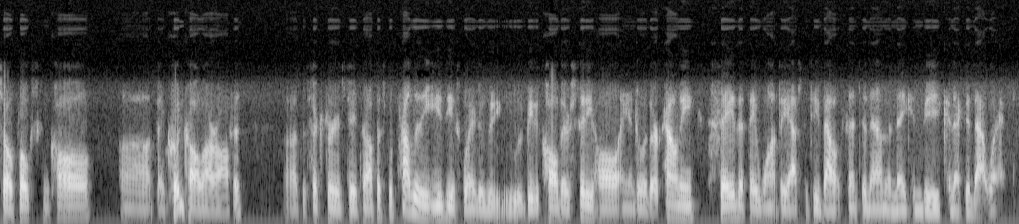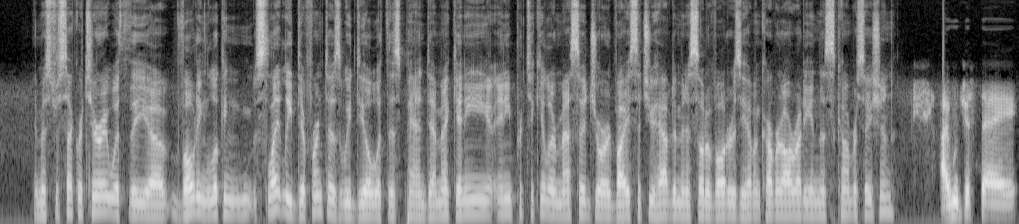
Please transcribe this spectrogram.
So folks can call, uh, they could call our office, uh, the Secretary of State's office, but probably the easiest way to be, would be to call their city hall and or their county, say that they want the absentee ballot sent to them, and they can be connected that way. And Mr. Secretary, with the uh, voting looking slightly different as we deal with this pandemic, any any particular message or advice that you have to Minnesota voters you haven't covered already in this conversation? I would just say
